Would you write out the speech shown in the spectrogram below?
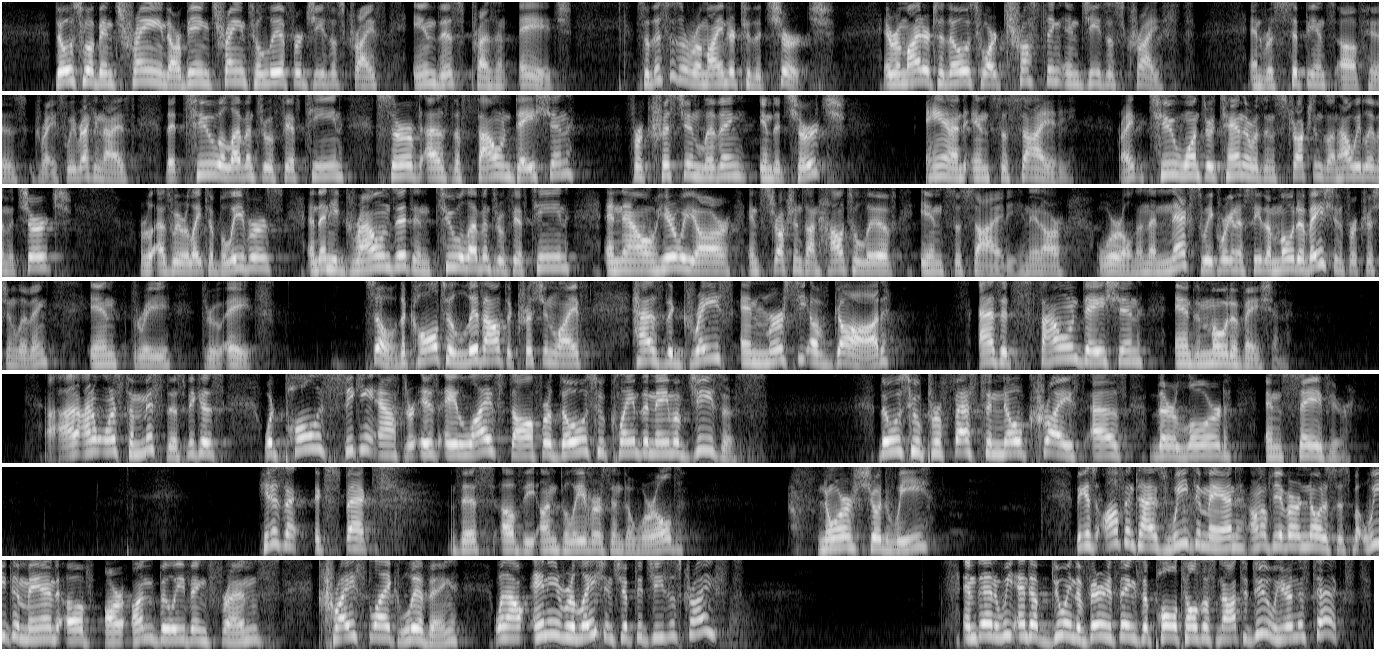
Those who have been trained are being trained to live for Jesus Christ in this present age. So, this is a reminder to the church, a reminder to those who are trusting in Jesus Christ and recipients of his grace. We recognized that 2 11 through 15 served as the foundation for Christian living in the church and in society. Right? 2 1 through 10, there was instructions on how we live in the church as we relate to believers. And then he grounds it in 2:11 through 15. And now here we are, instructions on how to live in society and in our world. And then next week, we're going to see the motivation for Christian living in 3 through 8. So, the call to live out the Christian life has the grace and mercy of God as its foundation and motivation. I, don't want us to miss this because what Paul is seeking after is a lifestyle for those who claim the name of Jesus, those who profess to know Christ as their Lord and Savior. He doesn't expect this of the unbelievers in the world, nor should we. Because oftentimes we demand, I don't know if you've ever noticed this, but we demand of our unbelieving friends Christ like living without any relationship to Jesus Christ. And then we end up doing the very things that Paul tells us not to do here in this text.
